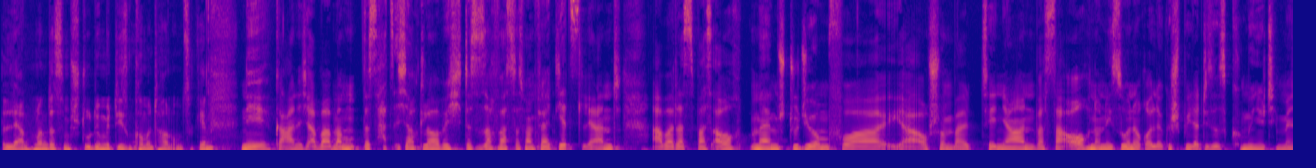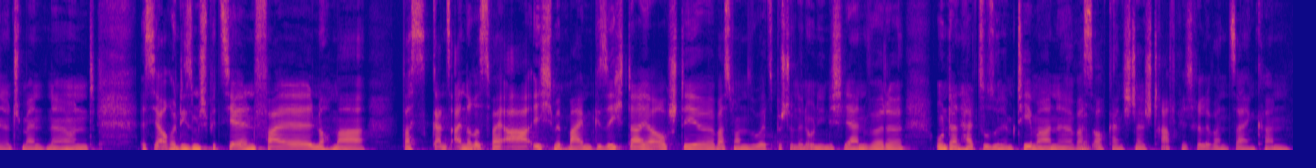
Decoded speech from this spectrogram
Lernt man das im Studium, mit diesen Kommentaren umzugehen? Nee, gar nicht. Aber man, das hat sich auch, glaube ich, das ist auch was, was man vielleicht jetzt lernt. Aber das, was auch in meinem Studium vor, ja, auch schon bald zehn Jahren, was da auch noch nicht so eine Rolle gespielt hat, dieses Community Management, ne? Und ist ja auch in diesem speziellen Fall nochmal was ganz anderes, weil A, ich mit meinem Gesicht da ja auch stehe, was man so jetzt bestimmt in der Uni nicht lernen würde. Und dann halt so so einem Thema, ne, was ja. auch ganz schnell strafrechtsrelevant sein kann.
